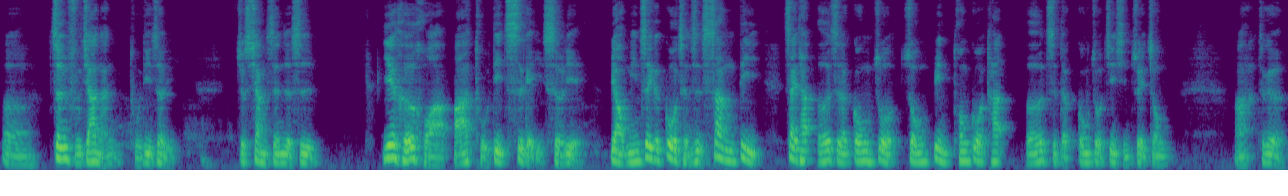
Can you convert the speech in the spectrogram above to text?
呃，征服迦南土地，这里就象征着是耶和华把土地赐给以色列。表明这个过程是上帝在他儿子的工作中，并通过他儿子的工作进行最终。啊，这个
